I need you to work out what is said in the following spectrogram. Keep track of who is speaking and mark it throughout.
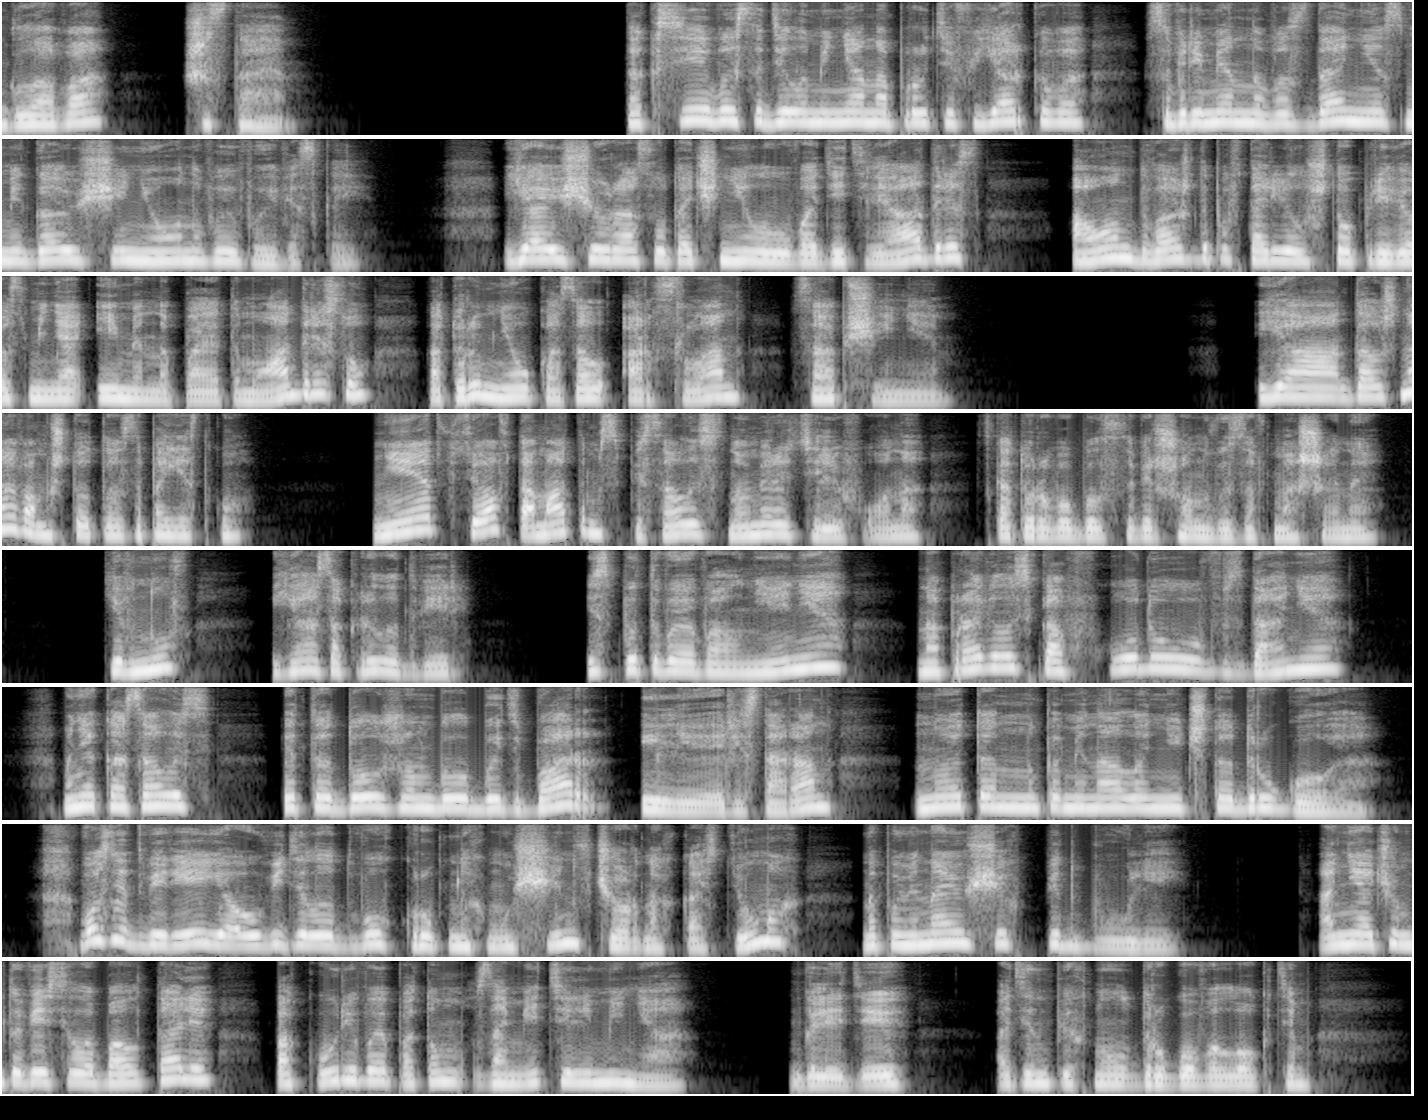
Speaker 1: Глава шестая. Такси высадило меня напротив яркого, современного здания с мигающей неоновой вывеской. Я еще раз уточнила у водителя адрес, а он дважды повторил, что привез меня именно по этому адресу, который мне указал Арслан в сообщении. «Я должна вам что-то за поездку?» «Нет, все автоматом списалось с номера телефона, с которого был совершен вызов машины». Кивнув, я закрыла дверь. Испытывая волнение, направилась ко входу в здание. Мне казалось, это должен был быть бар или ресторан, но это напоминало нечто другое. Возле дверей я увидела двух крупных мужчин в черных костюмах, напоминающих питбулей. Они о чем-то весело болтали, покуривая, потом заметили меня. «Гляди!» — один пихнул другого локтем,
